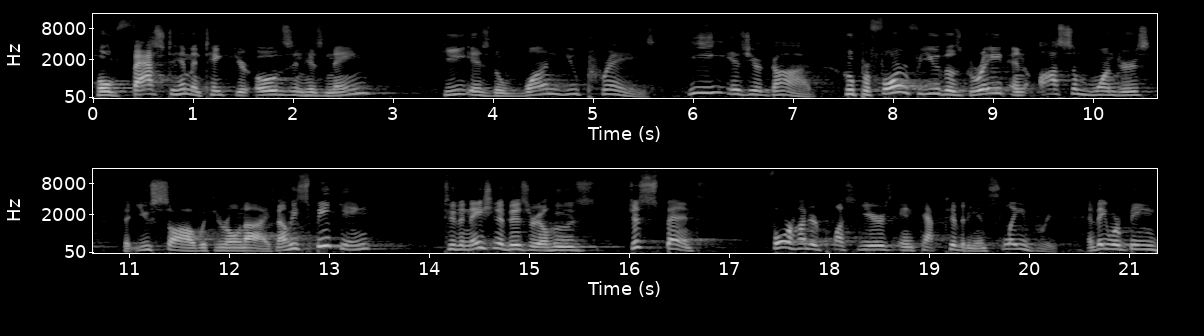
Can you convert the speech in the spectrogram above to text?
Hold fast to him and take your oaths in his name. He is the one you praise. He is your God who performed for you those great and awesome wonders that you saw with your own eyes. Now, he's speaking to the nation of Israel who's just spent 400 plus years in captivity and slavery. And they were being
